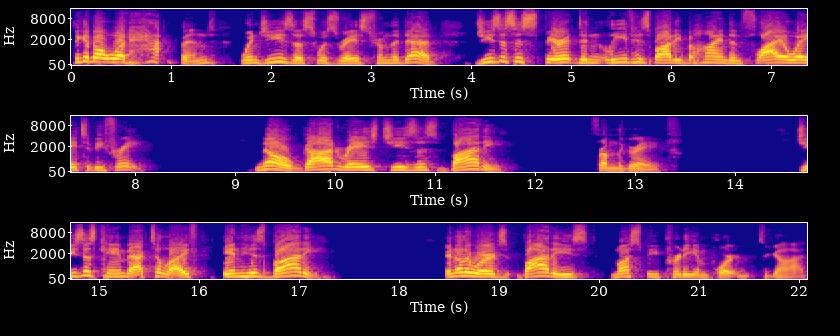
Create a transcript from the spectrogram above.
Think about what happened when Jesus was raised from the dead. Jesus' spirit didn't leave his body behind and fly away to be free. No, God raised Jesus' body from the grave. Jesus came back to life in his body. In other words, bodies must be pretty important to God.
